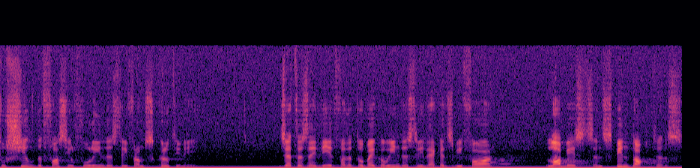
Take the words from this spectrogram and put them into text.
to shield the fossil fuel industry from scrutiny. Just as they did for the tobacco industry decades before, lobbyists and spin doctors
